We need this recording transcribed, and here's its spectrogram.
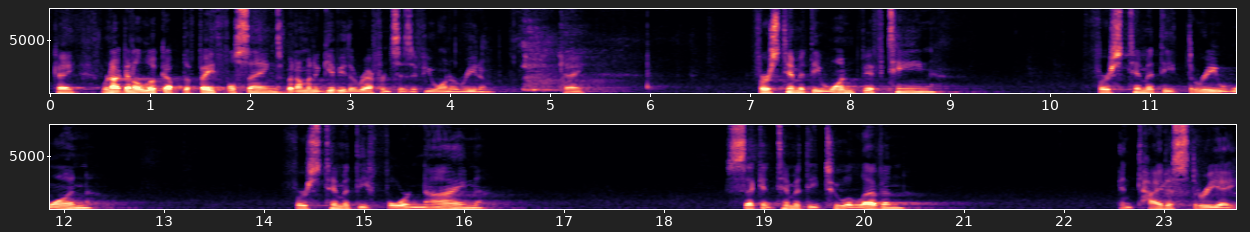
Okay? We're not going to look up the faithful sayings, but I'm going to give you the references if you want to read them. Okay? 1 Timothy 1:15, 1 Timothy 3:1, 1 Timothy 4 9, 2 Timothy 2.11, and Titus 3.8.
